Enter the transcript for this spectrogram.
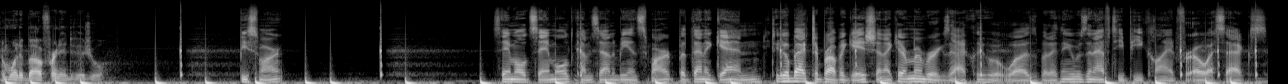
And what about for an individual? Be smart. Same old, same old comes down to being smart. But then again, to go back to propagation, I can't remember exactly who it was, but I think it was an FTP client for OSX.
